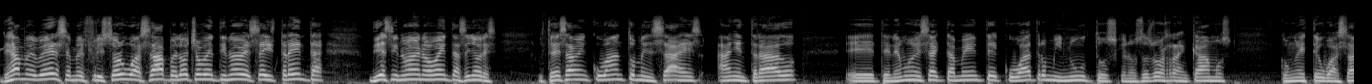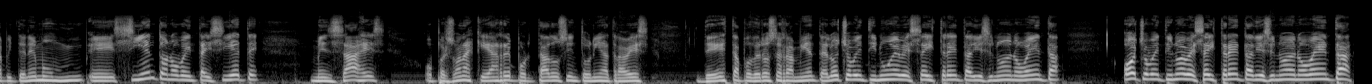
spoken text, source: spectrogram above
Déjame ver, se me frizó el WhatsApp, el 829-630-1990. Señores, ustedes saben cuántos mensajes han entrado eh, tenemos exactamente cuatro minutos que nosotros arrancamos con este WhatsApp y tenemos 197 eh, mensajes o personas que han reportado sintonía a través de esta poderosa herramienta, el 829-630-1990. 829-630-1990.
